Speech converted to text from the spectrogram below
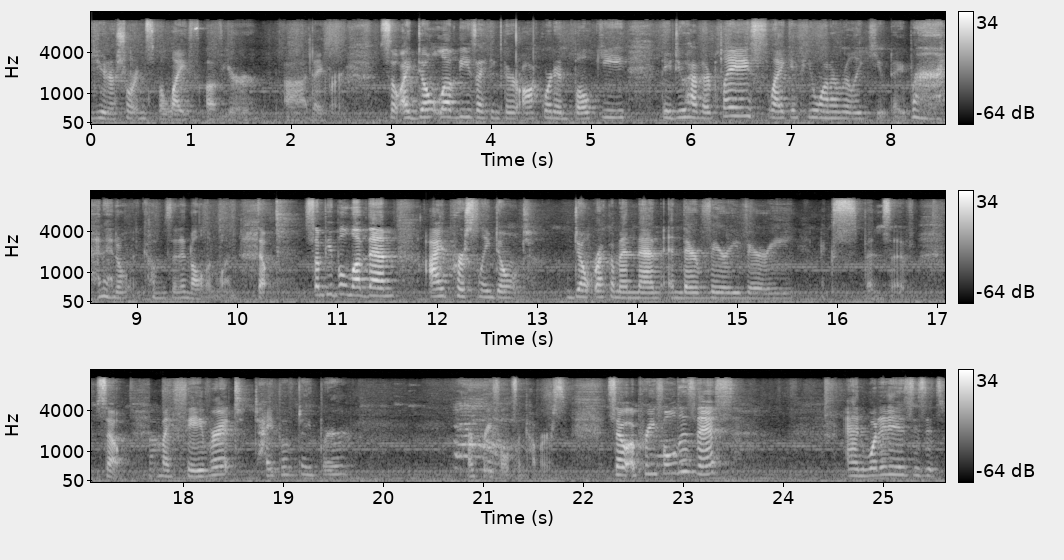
you know, shortens the life of your uh, diaper. So I don't love these. I think they're awkward and bulky. They do have their place, like if you want a really cute diaper and it only comes in an all-in-one. So some people love them. I personally don't don't recommend them and they're very, very expensive. So my favorite type of diaper are pre-folds and covers. So a pre-fold is this, and what it is, is it's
